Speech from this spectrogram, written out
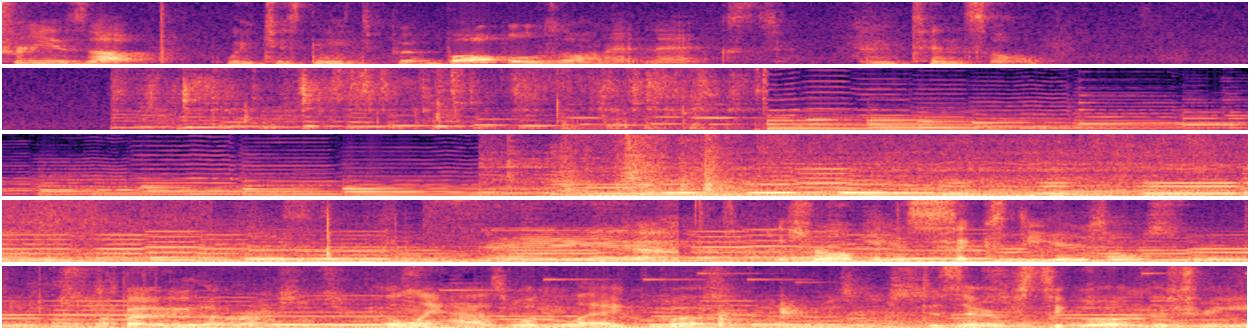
Tree is up, we just need to put baubles on it next, and tinsel. This robin is 60 years old. About, alright. It only has one leg, but deserves to go on the tree.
